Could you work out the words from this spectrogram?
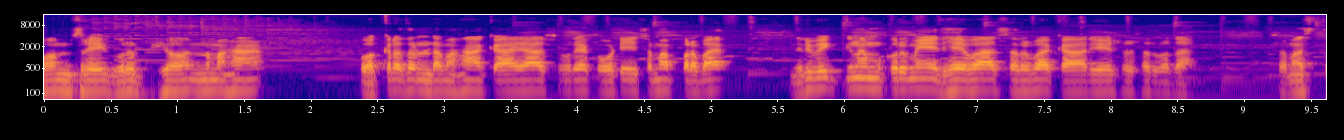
ಓಂ ಶ್ರೀ ಗುರುಭ್ಯೋ ನಮಃ ವಕ್ರತುಂಡ ಮಹಾಕಾಯ ಸೂರ್ಯಕೋಟಿ ಸಮಪ್ರಭ ನಿರ್ವಿಘ್ನಂ ಕುರುಮೇ ದೇವ ಸರ್ವ ಕಾರ್ಯೇಶು ಸರ್ವದ ಸಮಸ್ತ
